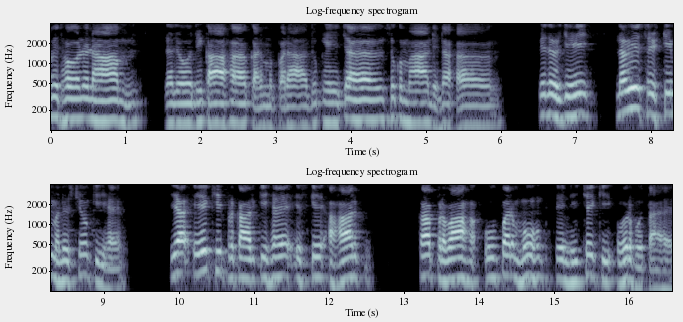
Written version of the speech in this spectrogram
विधो नृणाम रजोधिका कर्म परा दुखे च सुकुमारिणः विदुर जी, नवी सृष्टि मनुष्यों की है। यह एक ही प्रकार की है, इसके आहार का प्रवाह ऊपर मुँह से नीचे की ओर होता है।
